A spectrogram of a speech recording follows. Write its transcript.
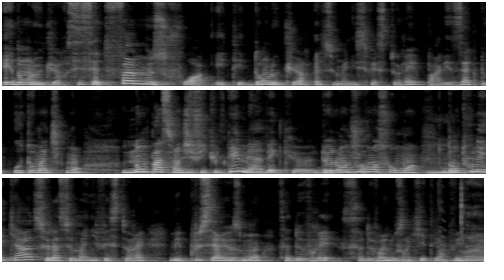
est dans le cœur. Si cette fameuse foi était dans le cœur, elle se manifesterait par les actes automatiquement. Non pas sans difficulté, mais avec euh, de l'endurance au moins. Mm. Dans tous les cas, cela se manifesterait, mais plus sérieusement, ça devrait, ça devrait nous inquiéter en fait. Ouais.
